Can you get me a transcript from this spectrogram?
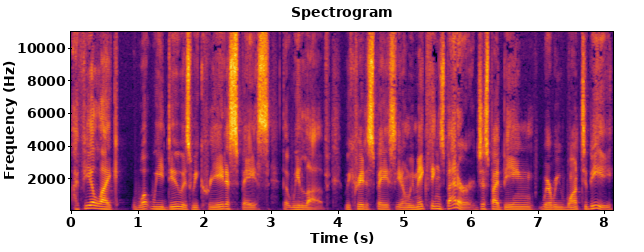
i feel like what we do is we create a space that we love we create a space you know we make things better just by being where we want to be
